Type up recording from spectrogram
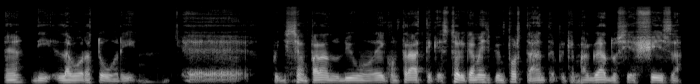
eh, di lavoratori. Eh, quindi stiamo parlando di uno dei contratti che è storicamente più importante perché malgrado sia scesa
